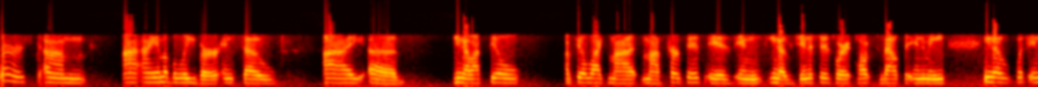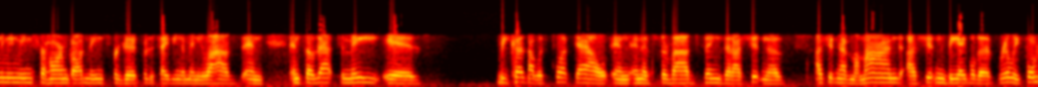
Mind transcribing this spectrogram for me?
first, um, I, I am a believer, and so I, uh, you know, I feel, I feel like my my purpose is in you know Genesis where it talks about the enemy, you know what the enemy means for harm, God means for good for the saving of many lives, and and so that to me is because I was plucked out and and have survived things that I shouldn't have. I shouldn't have my mind. I shouldn't be able to really form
